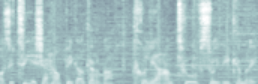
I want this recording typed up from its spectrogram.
Os yw ti eisiau helpu gael gyrfa, chwilio am Twf Swyddi Cymru.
